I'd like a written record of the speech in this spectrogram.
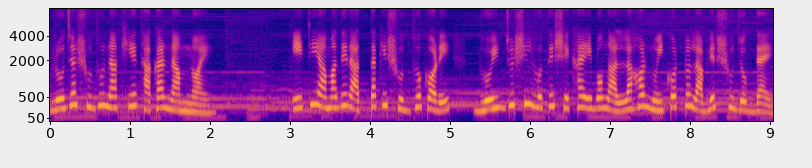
রোজা শুধু না খেয়ে থাকার নাম নয়। এটি আমাদের আত্মাকে শুদ্ধ করে, ধৈর্যশীল হতে শেখায় এবং আল্লাহর নৈকট্য লাভের সুযোগ দেয়।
